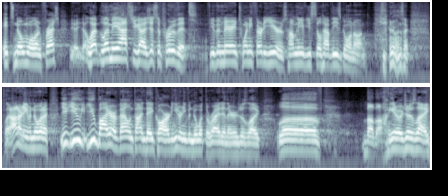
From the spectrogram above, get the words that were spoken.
It's no more learning fresh. Let, let me ask you guys just to prove it. If you've been married 20, 30 years, how many of you still have these going on? You know what I'm saying? Like, I don't even know what I. You, you, you buy her a Valentine Day card and you don't even know what to write in there. It's just like, love, Bubba. You know, just like,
